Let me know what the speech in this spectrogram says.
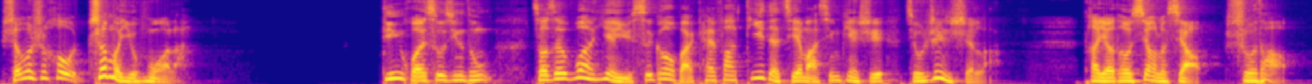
什么时候这么幽默了？”丁怀、苏京东早在万燕与斯高柏开发第一代解码芯片时就认识了。他摇头笑了笑，说道：“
